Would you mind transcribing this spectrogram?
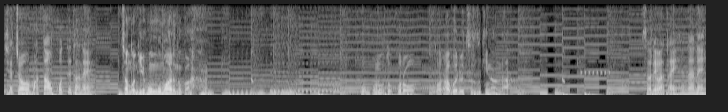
社長、また怒ってたね。ちゃんと日本語もあるのか？ここのところ、トラブル続きなんだ。それは大変だね。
